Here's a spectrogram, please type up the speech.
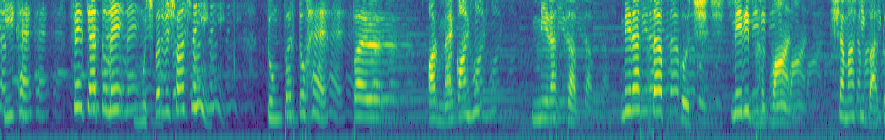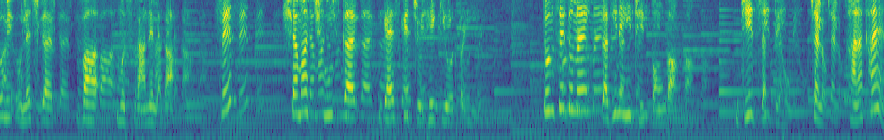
ठीक है, फिर क्या तुम्हें मुझ पर विश्वास नहीं? तुम पर तो है, पर और मैं कौन हूँ? मेरा सब मेरा सब कुछ, मेरी भगवान। क्षमा की बातों में उलझकर वह मुस्कुराने लगा। फिर क्षमा छूटकर गैस के चूल्हे की ओर बढ़ी। तुमसे तो मैं कभी नहीं जीत पाऊँगा। जीत सकते हो। चलो, खाना खाएँ?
